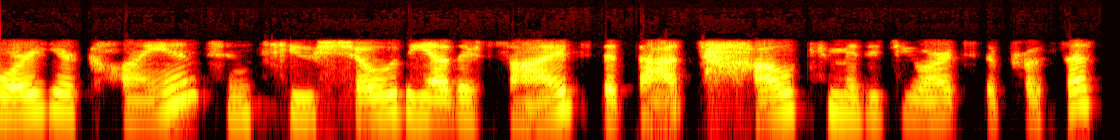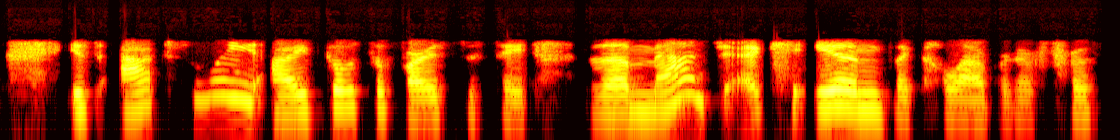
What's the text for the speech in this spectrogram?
for your client and to show the other side that that's how committed you are to the process is actually, I go so far as to say, the magic in the collaborative process.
